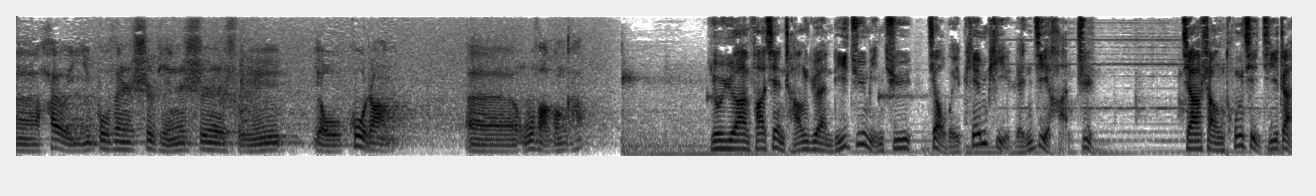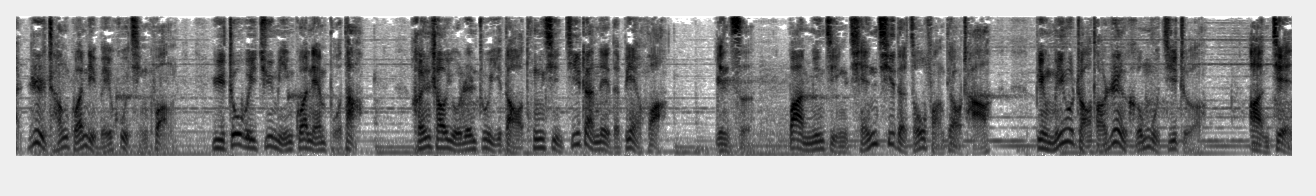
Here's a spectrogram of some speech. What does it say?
嗯，还有一部分视频是属于有故障的，呃，无法观看。由于案发现场远离居民区，较为偏僻，人迹罕至，加上通信基站日常管理维护情况与周围居民关联不大，很少有人注意到通信基站内的变化，因此。办案民警前期的走访调查，并没有找到任何目击者，案件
